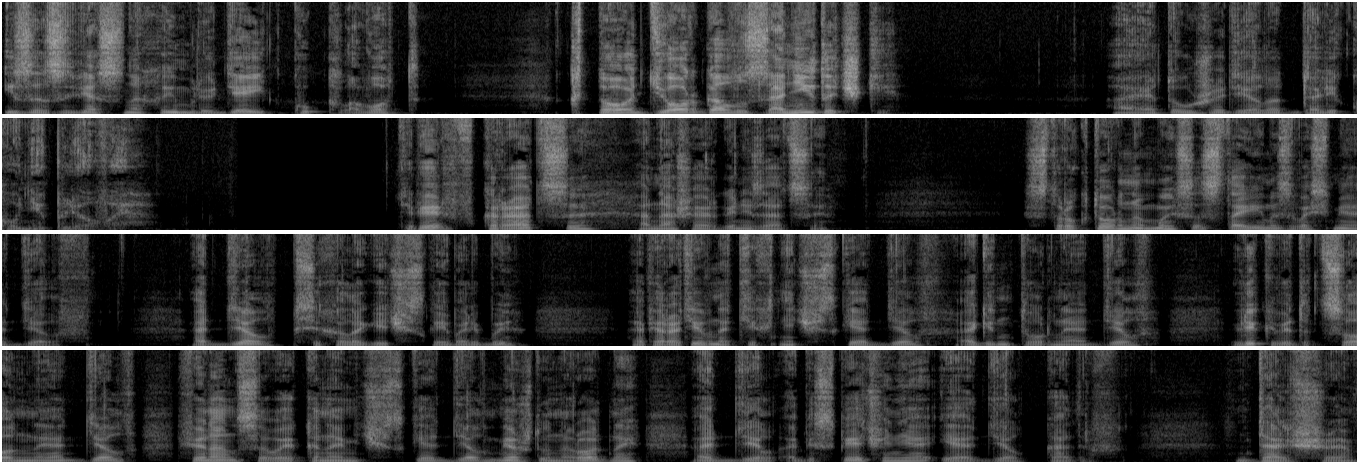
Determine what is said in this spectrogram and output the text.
из известных им людей кукловод, кто дергал за ниточки. А это уже дело далеко не плевое. Теперь вкратце о нашей организации. Структурно мы состоим из восьми отделов. Отдел психологической борьбы, оперативно-технический отдел, агентурный отдел, ликвидационный отдел, финансово-экономический отдел, международный отдел обеспечения и отдел кадров. Дальше.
